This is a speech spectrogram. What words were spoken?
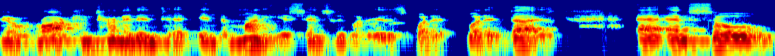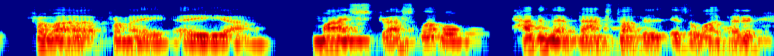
you know rock and turn it into into money essentially what it is what it what it does. And, and so from a from a, a um, my stress level having that backstop is, is a lot better.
